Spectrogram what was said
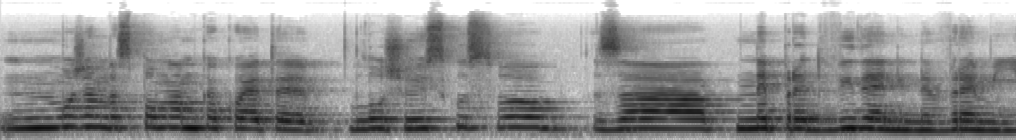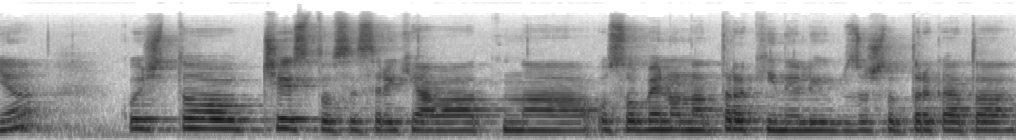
можам да спомнам како ете лошо искуство за непредвидени невремиња кои што често се среќаваат на особено на трки, нели, зашто трката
